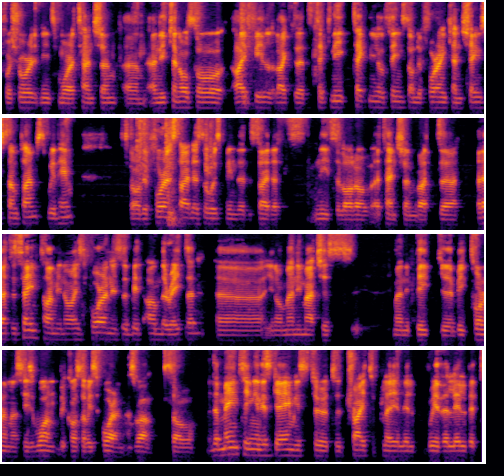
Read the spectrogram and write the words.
For sure it needs more attention um, and it can also i feel like the technique technical things on the forehand can change sometimes with him. So the forehand side has always been the side that needs a lot of attention but uh, but at the same time you know his forehand is a bit underrated. Uh, you know many matches many big uh, big tournaments he's won because of his forehand as well. So the main thing in this game is to to try to play a little with a little bit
